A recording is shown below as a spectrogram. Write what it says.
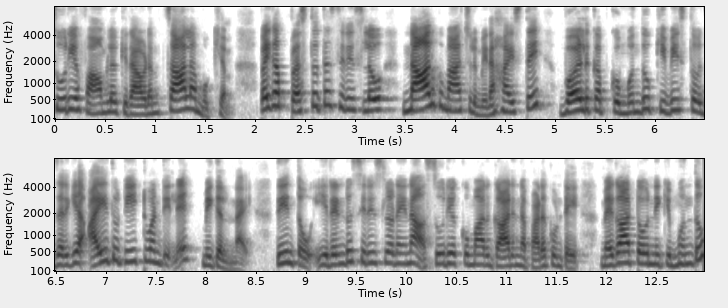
సూర్య ఫామ్లోకి రావడం చాలా ముఖ్యం. పైగా ప్రస్తుత సిరీస్లో నాలుగు మ్యాచ్లు మినహాయిస్తే వరల్డ్ కప్కు ముందు కివీస్తో జరిగే ఐదు టీ ట్వంటీలే మిగిలినాయి. దీంతో ఈ రెండు సిరీస్లోనైనా సూర్యకుమార్ గాడిన పడకుంటే మెగా టోర్నీకి ముందు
